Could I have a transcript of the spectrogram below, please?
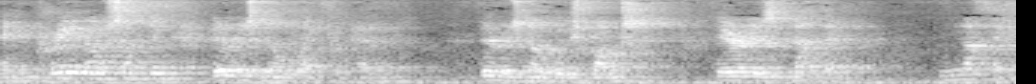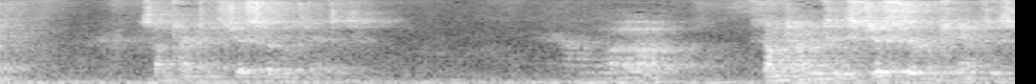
and you pray about something. There is no light from heaven. There is no goosebumps. There is nothing. Nothing. Sometimes it's just circumstances. Uh, sometimes it's just circumstances.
